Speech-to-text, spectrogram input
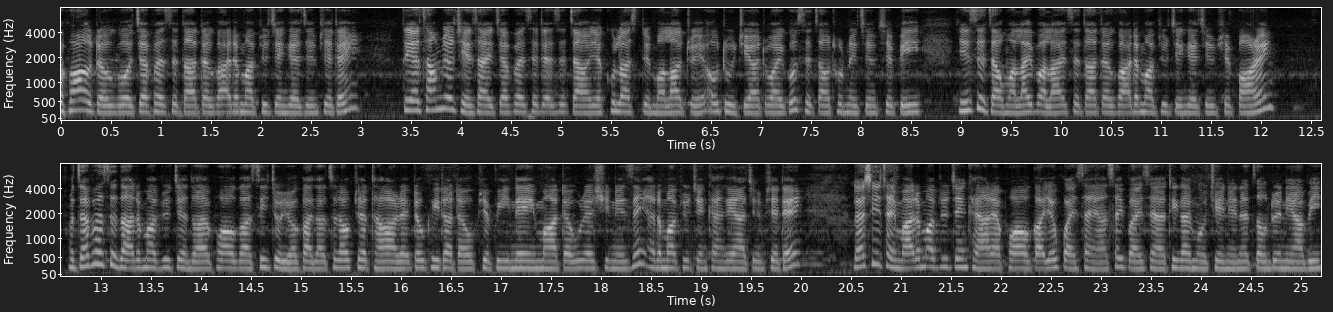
အဖွားအတုပ်ကိုဂျပန်စစ်သားတပ်ကအဓမ္မပြုကျင့်ခဲ့ခြင်းဖြစ်တယ်။ တရချောင်းမြို့ခြေဆိုင်ဂျပန်စစ်တပ်စစ်ကြောင်းယခုလစတင်မာလာတွင်အုတ်တူကျတဝိုက်ကိုစစ်ကြောင်းထုတ်နေခြင်းဖြစ်ပြီးရင်းစစ်ကြောင်းမှာလိုက်ပါလာစစ်သားတပ်ကအဓမ္မပြုကျင့်ခဲ့ခြင်းဖြစ်ပါတယ်။အကြမ်းဖက်စစ်သားဓမ္မပြုကျင့်သွားတဲ့ဖွားကစီးကြိုယောဂကြောင့်ခြေထောက်ဖြတ်ထားရတဲ့ဒုက္ခိတတအုပ်ဖြစ်ပြီးနေအိမ်မှာတအုပ်ရရှိနေစဉ်အဓမ္မပြုကျင့်ခံခဲ့ရခြင်းဖြစ်တဲ့လက်ရှိချိန်မှာအဓမ္မပြုကျင့်ခံရတဲ့ဖွားကရုပ်ပိုင်ဆိုင်ရာစိတ်ပိုင်ဆိုင်ရာထိခိုက်မှုအခြေအနေနဲ့ကြုံတွေ့နေရပြီး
